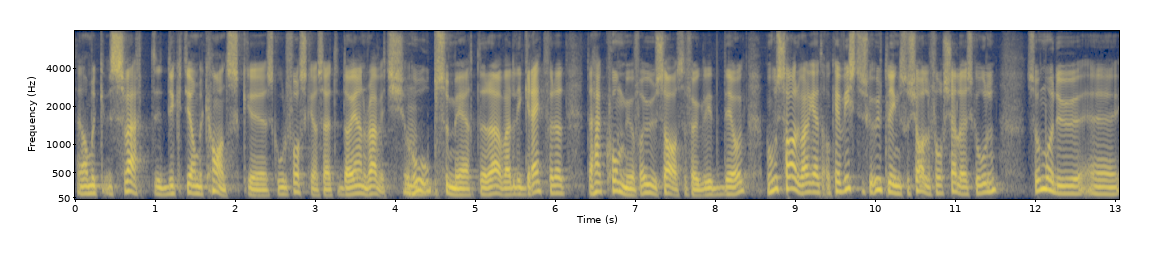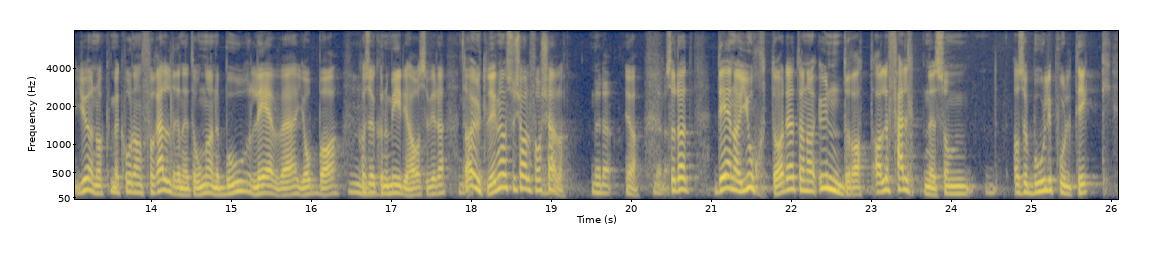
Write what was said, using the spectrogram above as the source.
en svært dyktig amerikansk skoleforsker som heter Diane Ravitch. Og hun mm. oppsummerte det der veldig greit, for det, det her kommer jo fra USA, selvfølgelig, det også. Men hun sa det veldig greit. ok, Hvis du skal utligne sosiale forskjeller i skolen, så må du eh, gjøre noe med hvordan foreldrene til ungene bor, lever, jobber, hva slags økonomi de har osv. Da utligner du sosiale forskjeller. Det det. Ja. det Så det, det en har gjort, da, det er at han har unndratt alle feltene som altså boligpolitikk, eh,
